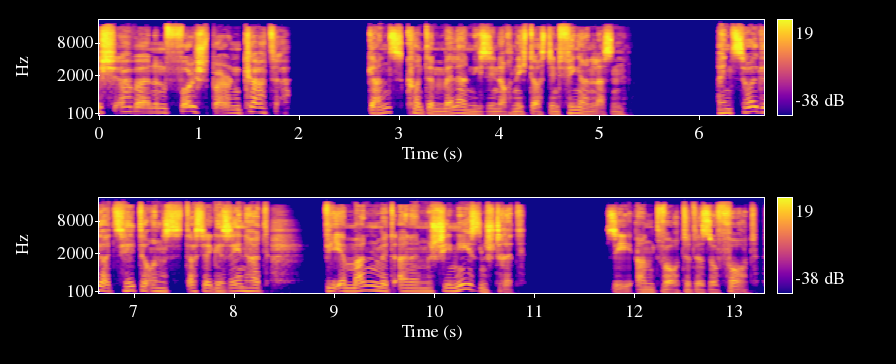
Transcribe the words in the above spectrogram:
Ich habe einen furchtbaren Kater. Ganz konnte Melanie sie noch nicht aus den Fingern lassen. Ein Zeuge erzählte uns, dass er gesehen hat, wie ihr Mann mit einem Chinesen stritt. Sie antwortete sofort.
